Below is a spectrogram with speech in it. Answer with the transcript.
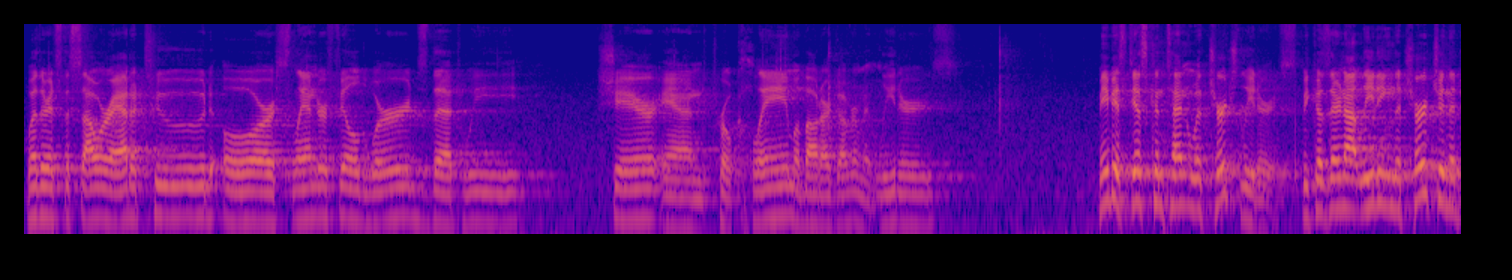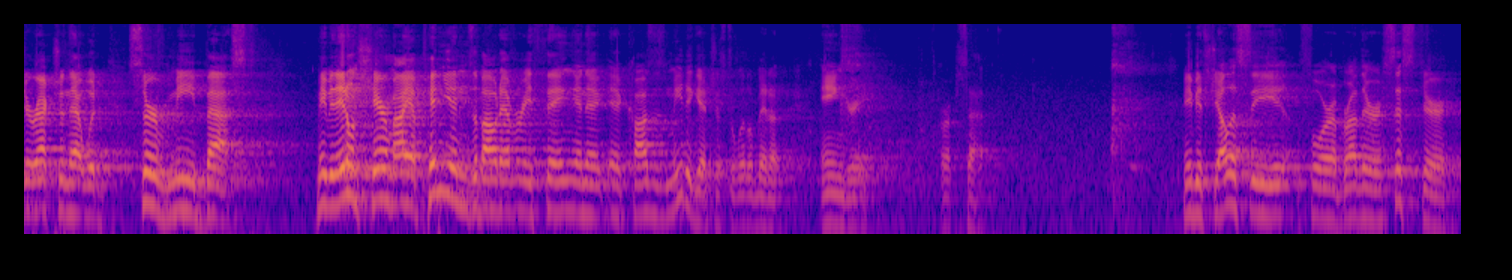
whether it's the sour attitude or slander filled words that we share and proclaim about our government leaders. Maybe it's discontent with church leaders because they're not leading the church in the direction that would serve me best. Maybe they don't share my opinions about everything and it, it causes me to get just a little bit angry or upset. Maybe it's jealousy for a brother or sister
